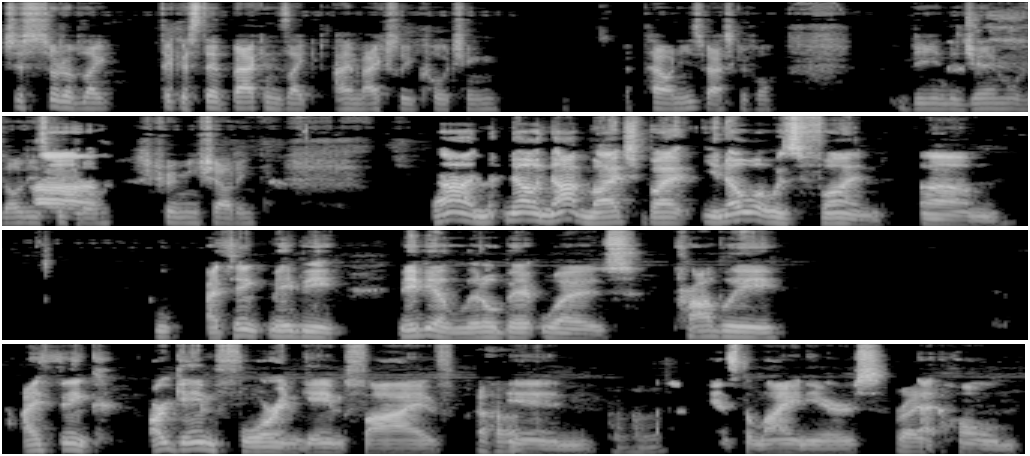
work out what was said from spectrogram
just sort of like take a step back and it's like, I'm actually coaching Taiwanese basketball, be in the gym with all these Uh, people screaming, shouting. Uh, no, not much. But you know what was fun? Um, I think maybe maybe a little bit was probably. I think our game four and game five Uh-huh. in Mhm. against the Lioneers Right. at home,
